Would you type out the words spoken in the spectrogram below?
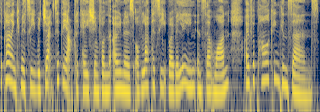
The planning committee rejected the application from the owners of La Petite Reveline in St. Ouen over parking concerns.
